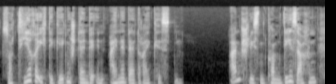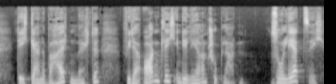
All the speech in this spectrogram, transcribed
sortiere ich die Gegenstände in eine der drei Kisten. Anschließend kommen die Sachen, die ich gerne behalten möchte, wieder ordentlich in die leeren Schubladen. So leert sich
